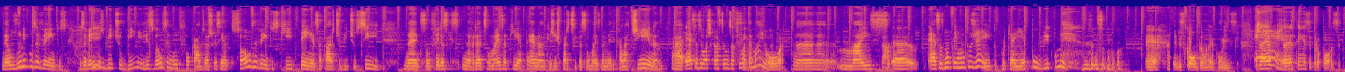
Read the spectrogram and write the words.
Né, os únicos eventos, os eventos e... B2B, eles vão ser muito focados. Eu acho que assim, só os eventos que têm essa parte B2C, né, que são feiras que na verdade são mais aqui até na que a gente participa são mais na América Latina. Ah, essas eu acho que elas têm um desafio Sim. até maior, né, mas tá. uh, essas não tem muito jeito porque aí é público mesmo. É, eles contam, né, com isso. É. Já, é, já é, tem esse propósito.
